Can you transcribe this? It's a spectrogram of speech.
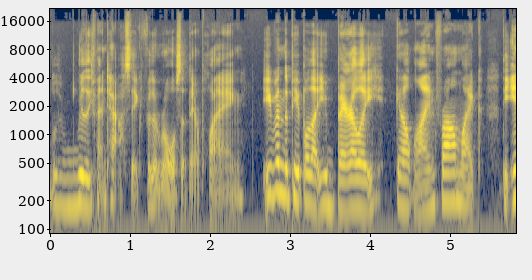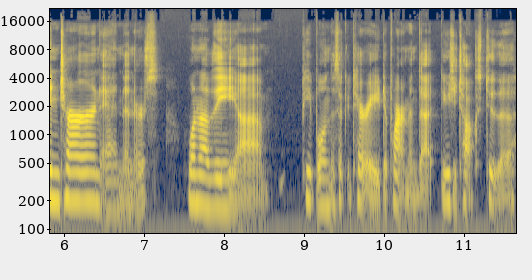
was really fantastic for the roles that they're playing. Even the people that you barely get a line from, like the intern, and then there's one of the uh, people in the secretary department that usually talks to the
